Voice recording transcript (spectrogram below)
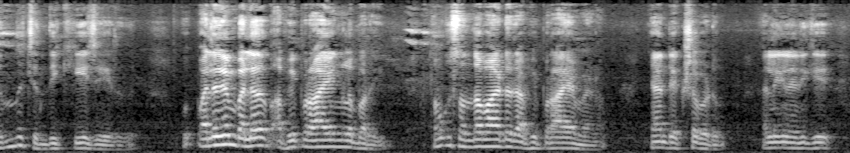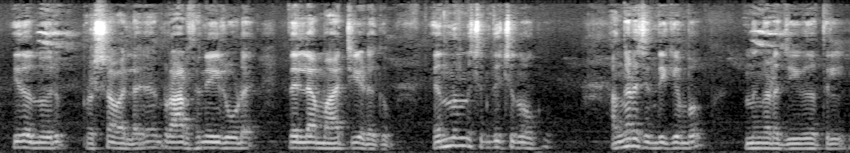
എന്ന് ചിന്തിക്കുകയേ ചെയ്യരുത്. പലരും പല അഭിപ്രായങ്ങൾ പറയും. നമുക്ക് സ്വന്തമായിട്ടൊരു അഭിപ്രായം വേണം. ഞാൻ രക്ഷപ്പെടും. അല്ലെങ്കിൽ എനിക്ക് ഇതൊന്നും ഒരു പ്രശ്നമല്ല. ഞാൻ പ്രാർത്ഥനയിലൂടെ ഇതെല്ലാം മാറ്റിയെടുക്കും. എന്നൊന്ന് ചിന്തിച്ചു നോക്കൂ. അങ്ങനെ ചിന്തിക്കുമ്പോൾ നിങ്ങളുടെ ജീവിതത്തിൽ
